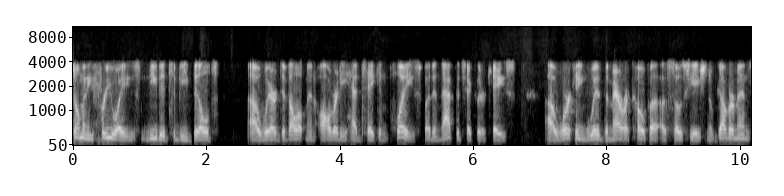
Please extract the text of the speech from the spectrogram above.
so many freeways needed to be built uh, where development already had taken place. But in that particular case, uh, working with the Maricopa Association of Governments,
